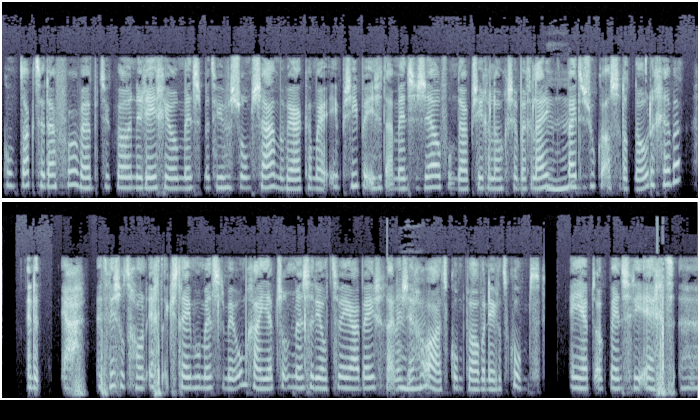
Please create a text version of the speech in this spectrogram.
contacten daarvoor. We hebben natuurlijk wel in de regio mensen met wie we soms samenwerken. Maar in principe is het aan mensen zelf om daar psychologische begeleiding Mhm. bij te zoeken als ze dat nodig hebben. En het, ja, het wisselt gewoon echt extreem hoe mensen ermee omgaan. Je hebt soms mensen die al twee jaar bezig zijn en Mhm. zeggen: Oh, het komt wel wanneer het komt. En je hebt ook mensen die echt uh,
